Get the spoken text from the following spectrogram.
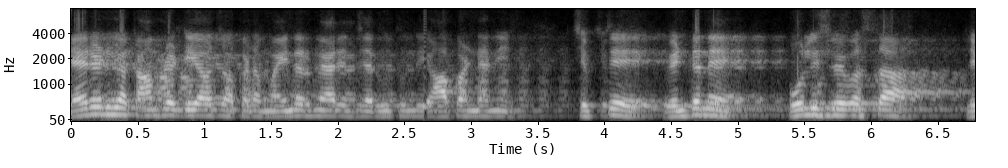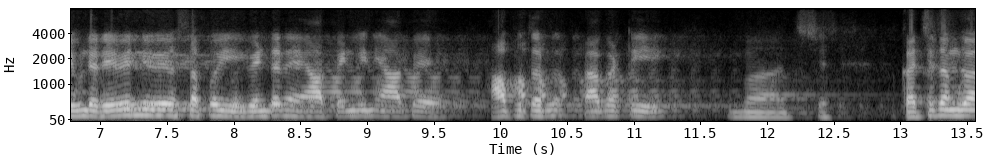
డైరెక్ట్గా కాంప్లైంట్ చేయవచ్చు అక్కడ మైనర్ మ్యారేజ్ జరుగుతుంది ఆపండి అని చెప్తే వెంటనే పోలీస్ వ్యవస్థ లేకుంటే రెవెన్యూ వ్యవస్థ పోయి వెంటనే ఆ పెళ్ళిని ఆపే ఆపుతారు. కాబట్టి ఖచ్చితంగా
